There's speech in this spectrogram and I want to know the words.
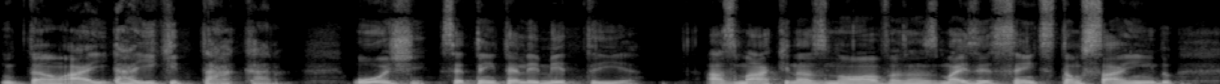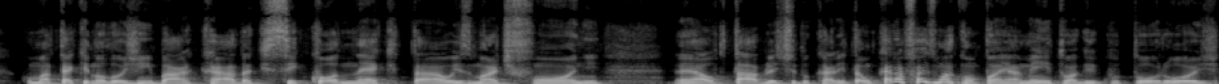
Então, aí, aí que tá, cara. Hoje, você tem telemetria. As máquinas novas, as mais recentes, estão saindo com uma tecnologia embarcada que se conecta ao smartphone, né, ao tablet do cara. Então, o cara faz um acompanhamento, o agricultor hoje,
